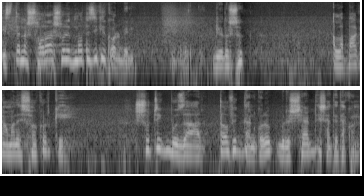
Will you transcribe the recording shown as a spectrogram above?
ইসলামের সরাসরি মতে জিকির করবেন। প্রিয় দর্শক, আল্লাহ পাক আমাদের সকলকে সঠিক বোঝার তৌফিক দান করুক। শেয়ারদের সাথে থাকুন।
